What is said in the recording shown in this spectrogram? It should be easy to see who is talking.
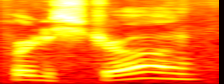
Speaker 1: pretty strong.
